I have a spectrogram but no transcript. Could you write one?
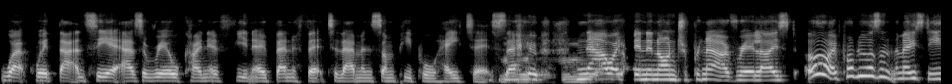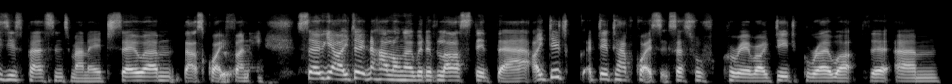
work with that and see it as a real kind of, you know, benefit to them. And some people hate it. So mm-hmm. now I've been an entrepreneur, I've realized, oh, I probably wasn't the most easiest person to manage. So um, that's quite yeah. funny. So yeah, I don't know how long I would have lasted there. I did, I did have quite a successful career. I did grow up that, um,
